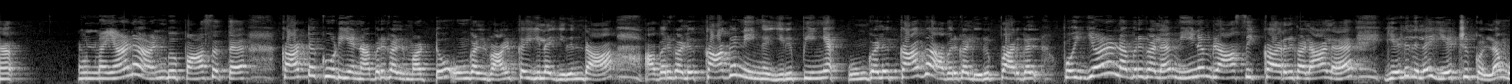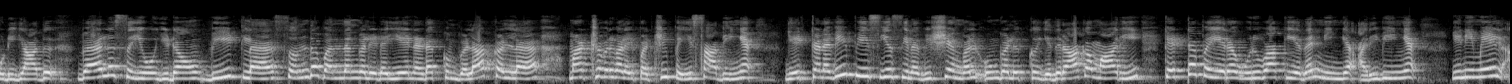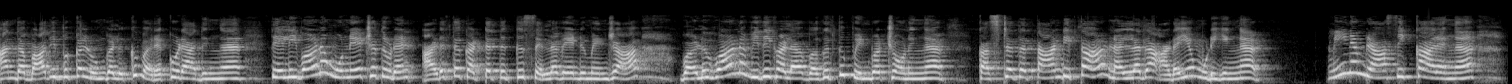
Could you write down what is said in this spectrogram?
உண்மையான அன்பு பாசத்தை காட்டக்கூடிய நபர்கள் மட்டும் உங்கள் வாழ்க்கையில் இருந்தால் அவர்களுக்காக நீங்கள் இருப்பீங்க. உங்களுக்காக அவர்கள் இருப்பார்கள். பொய்யான நபர்களை மீனம் ராசிக்காரர்களால் எளிதில் ஏற்றுக்கொள்ள முடியாது. வேலை செய்யும் இடம் வீட்டில் சொந்த பந்தங்களிடையே நடக்கும் விழாக்களில் மற்றவர்களை பற்றி பேசாதீங்க. ஏற்கனவே பேசிய சில விஷயங்கள் உங்களுக்கு எதிராக மாறி கெட்ட பெயரை உருவாக்கியதை நீங்கள் அறிவீங்க. இனிமேல் அந்த பாதிப்புகள் உங்களுக்கு வரக்கூடாதுங்க. தெளிவான முன்னேற்றத்துடன் அடுத்த கட்டத்துக்கு செல்ல வேண்டுமென்றா வலுவான விதிகளை வகுத்து பின்பற்றணுங்க. கஷ்டத்தை தாண்டித்தான் நல்லதை அடைய முடியுங்க. மீனம் ராசிக்காரங்க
